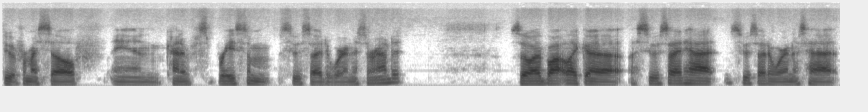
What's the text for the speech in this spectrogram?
do it for myself, and kind of raise some suicide awareness around it. So I bought like a, a suicide hat, suicide awareness hat,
